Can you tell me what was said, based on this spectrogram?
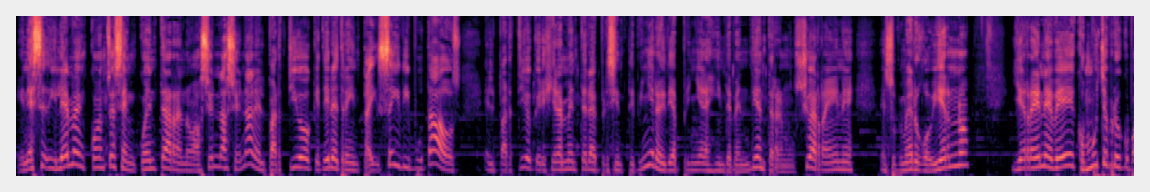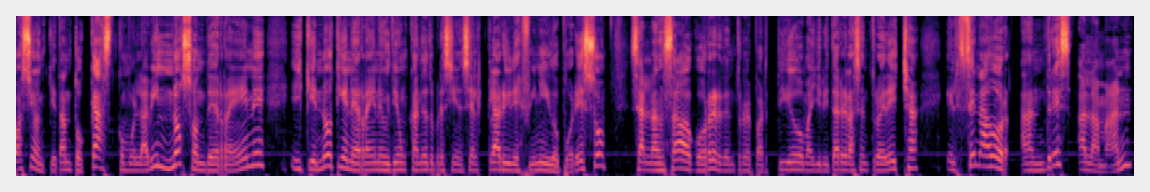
En ese dilema entonces se encuentra Renovación Nacional, el partido que tiene 36 diputados, el partido que originalmente era el presidente Piñera, hoy día Piñera es independiente, renunció a RN en su primer gobierno y RN ve con mucha preocupación que tanto Cast como Lavín no son de RN y que no tiene RN hoy día un candidato presidencial claro y definido. Por eso se han lanzado a correr dentro del partido mayoritario de la centro derecha el senador Andrés Alamán,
